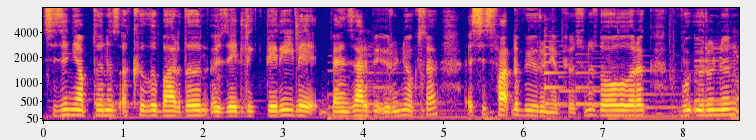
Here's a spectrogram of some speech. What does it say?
sizin yaptığınız akıllı bardağın özellikleriyle benzer bir ürün yoksa e, siz farklı bir ürün yapıyorsunuz. Doğal olarak bu ürünün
